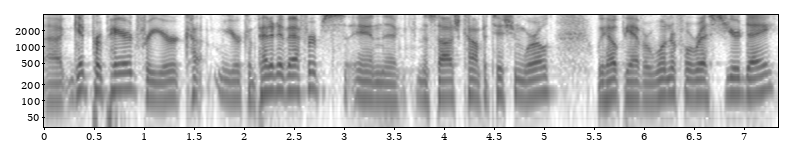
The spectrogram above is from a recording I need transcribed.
uh, get prepared for your co- your competitive efforts in the massage competition world. We hope you have a wonderful rest of your day.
